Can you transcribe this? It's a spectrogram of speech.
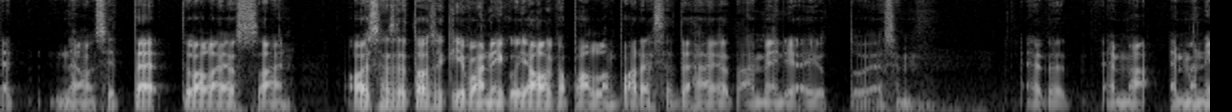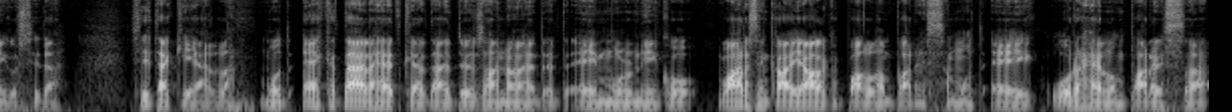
Et ne on sitten tuolla jossain, oishan se tosi kiva niin kuin jalkapallon parissa tehdä jotain mediajuttuja esim. Et, et, en mä, en mä niinku sitä, sitä kiellä. Mutta ehkä tällä hetkellä täytyy sanoa, että et ei mulla niinku, varsinkaan jalkapallon parissa, mutta ei urheilun parissa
